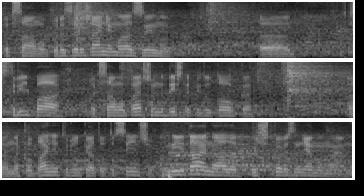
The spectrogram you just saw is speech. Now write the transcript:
так само, перезаряджання магазину, е, стрільба, так само перша медична підготовка, накладання турнікету та все інше. Не ідеально, але початкові знання ми маємо.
